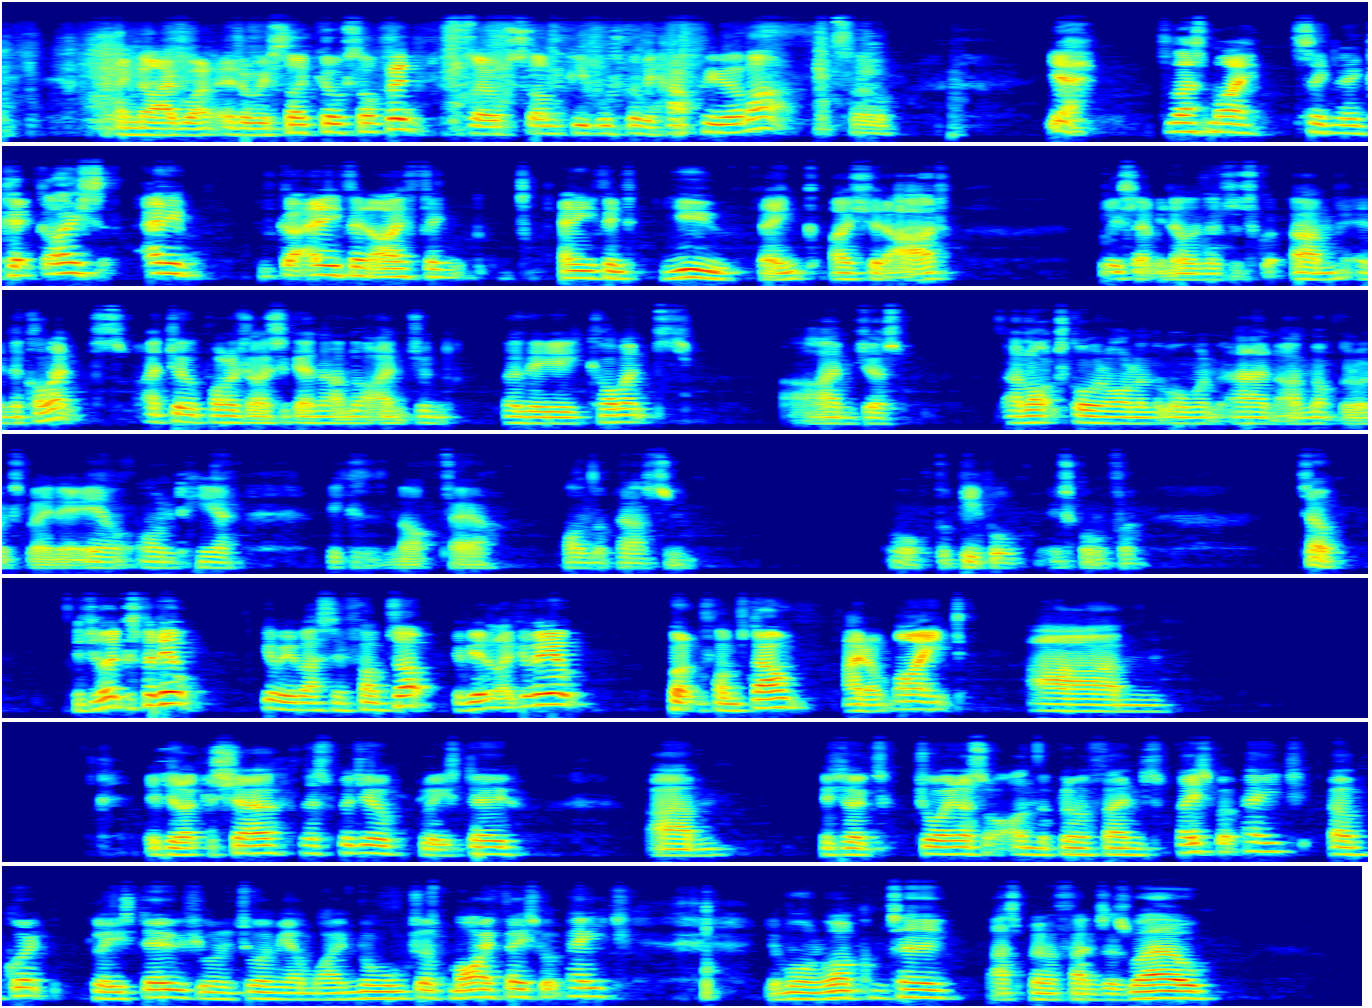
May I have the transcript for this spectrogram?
And now I wanted to recycle something, so some people's going to be happy with that. So, yeah, so that's my signaling kit, guys. Any, if you've got anything I think, anything you think I should add, please let me know in the um in the comments. I do apologise again that I'm not answering the comments. I'm just a lot's going on at the moment, and I'm not going to explain it on here because it's not fair on the person or the people it's going for. So, if you like this video, give me a massive thumbs up. If you don't like the video, put the thumbs down. I don't mind. Um, if you'd like to share this video, please do. Um, if you'd like to join us on the Plymouth Fens Facebook page, um, quick, please do. If you want to join me on my normal, just my Facebook page, you're more than welcome to. That's Plymouth Fens as well.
